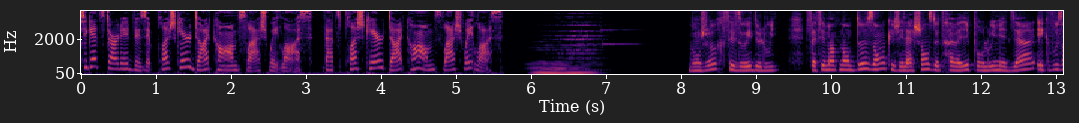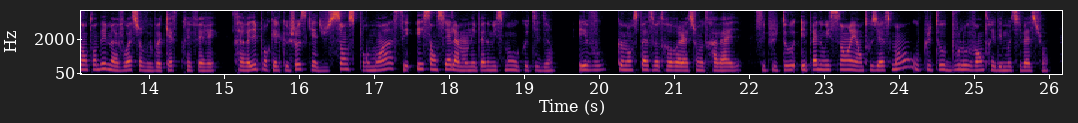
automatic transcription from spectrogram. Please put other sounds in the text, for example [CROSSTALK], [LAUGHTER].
To get started, visit plushcare.com slash weight loss. That's plushcare.com slash weight loss. Bonjour, c'est Zoé de Louis. Ça fait maintenant deux ans que j'ai la chance de travailler pour Louis Média et que vous entendez ma voix sur vos podcasts préférés. Travailler pour quelque chose qui a du sens pour moi, c'est essentiel à mon épanouissement au quotidien. Et vous, comment se passe votre relation au travail? C'est plutôt épanouissant et enthousiasmant ou plutôt boule au ventre et des motivations?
